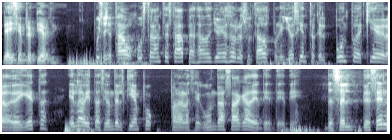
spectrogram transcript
de ahí siempre pierde. Pucha, Sí. Tavo, justamente estaba pensando yo en esos resultados porque yo siento que el punto de quiebra de Vegeta es la habitación del tiempo para la segunda saga de, de, de, de, De Cell. de Cell,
